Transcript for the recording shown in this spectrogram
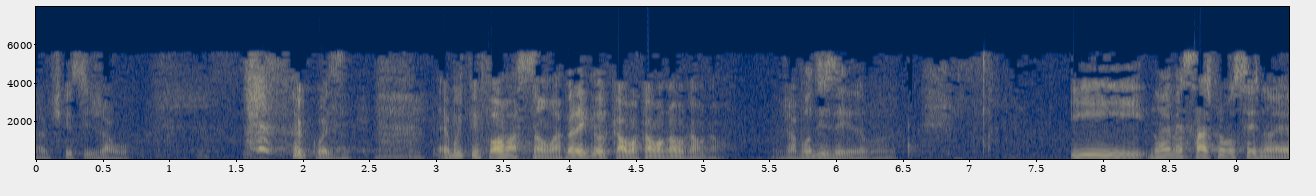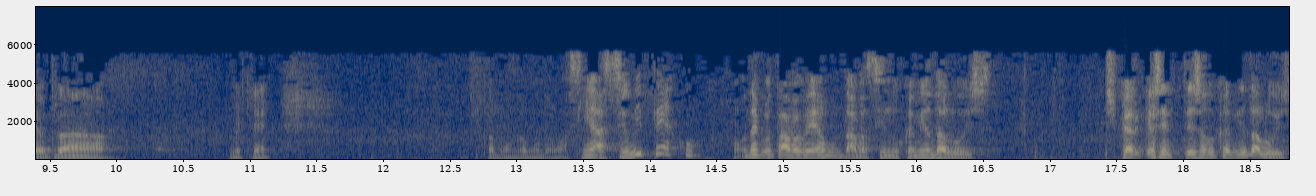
já esqueci já o. coisa. É muita informação, mas peraí, calma, calma, calma, calma, calma. Já vou dizer. E não é mensagem para vocês, não, é para. Como é que é? Tá bom, tá bom, tá bom. Assim, assim eu me perco. Onde é que eu estava mesmo? Estava assim, no caminho da luz. Espero que a gente esteja no caminho da luz.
